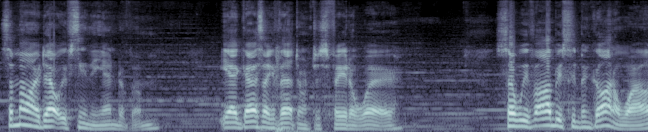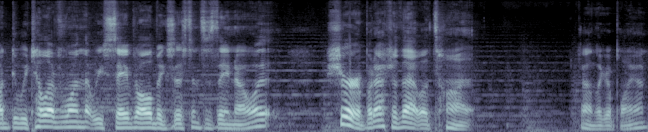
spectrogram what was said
Somehow I doubt we've seen the end of him. Yeah, guys like that don't just fade away. So we've obviously been gone a while. Do we tell everyone that we saved all of existence as they know it? Sure, but after that, let's hunt. Sounds like a plan.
